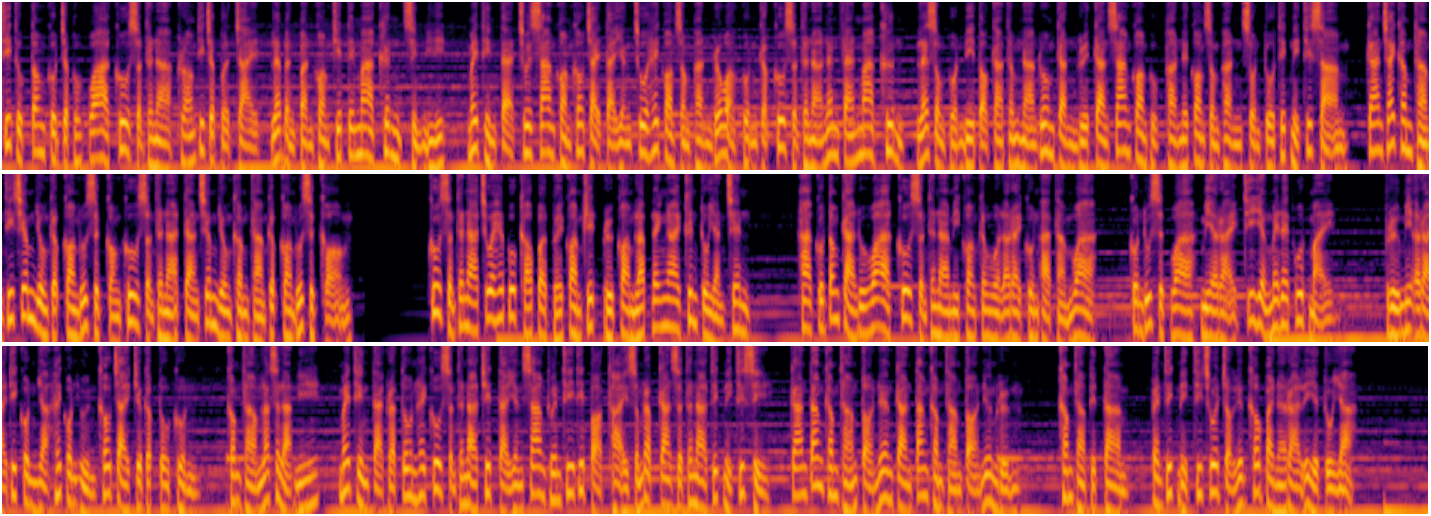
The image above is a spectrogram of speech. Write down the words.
ที่ถูกต้องคุณจะพบว่าคู่สนทนาพร้อมที่จะเปิดใจ และแบ่งปันความคิดได้มากขึ้น สิ่งนี้ไม่เพียงแต่ช่วยสร้างความเข้าใจแต่ยังช่วยให้ความสัมพันธ์ ระหว่างคุณกับคู่สนทนาแน่นแฟ้นมากขึ้น และส่งผลดีต่อการทำงานร่วมกัน หรือการสร้างความผูกพันในความสัมพันธ์ส่วนตัวเทคนิคที่ 3 การใช้คำถามที่เชื่อมโยงกับความรู้สึกของคู่สนทนาการเชื่อมโยงคำถามกับความรู้สึกของ คู่สนทนาช่วยให้พวกเขาเปิดเผยความคิดหรือความลับได้ง่ายขึ้นตัวอย่างเช่น หากคุณต้องการรู้ว่าคู่สนทนามีความกังวลอะไรคุณอาจถามว่าคนรู้สึกว่ามีอะไรที่ยังไม่ได้พูดไหม หรือมีอะไรที่คนอยากให้คนอื่นเข้าใจเกี่ยวกับตัวคุณคำถามลักษณะนี้ไม่เพียงแต่กระตุ้นให้คู่สนทนาชิดแต่ยังสร้างพื้นที่ที่ปลอดภัยสำหรับการสนทนาเทคนิคที่ 4 การตั้งคำถามต่อเนื่องการตั้งคำถามต่อเนื่องหรือคำถามผิดตาม เป็นเทคนิคที่ช่วยเจาะลึกเข้าไปในรายละเอียดตัวอย่าง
